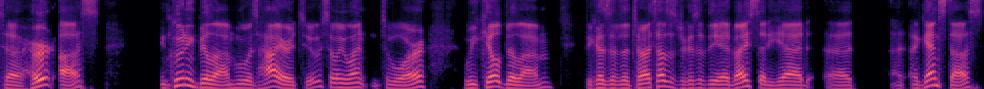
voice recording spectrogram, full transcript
to hurt us, including Bilaam, who was hired to. So we went to war. We killed Bilaam because of the Torah tells us because of the advice that he had uh, against us,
